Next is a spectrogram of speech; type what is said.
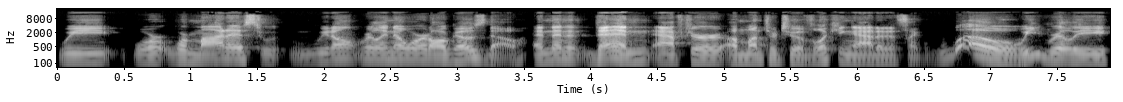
we we're, we're modest we don't really know where it all goes though and then then after a month or two of looking at it it's like whoa we really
